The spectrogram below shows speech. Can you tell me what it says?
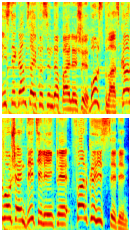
Instagram sayfasında paylaşır. Bors Plus Car Wash and Detailing ile farkı hissedin.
